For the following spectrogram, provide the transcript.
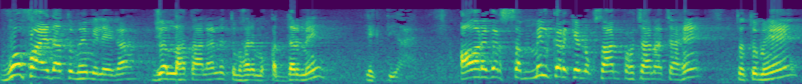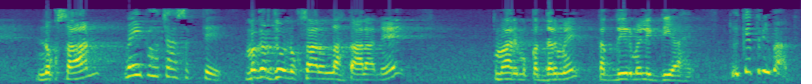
وہ فائدہ تمہیں ملے گا جو اللہ تعالیٰ نے تمہارے مقدر میں لکھ دیا ہے۔ اور اگر سب مل کر کے نقصان پہنچانا چاہیں تو تمہیں نقصان نہیں پہنچا سکتے۔ مگر جو نقصان اللہ تعالیٰ نے تمہارے مقدر میں، تقدیر میں لکھ دیا ہے۔ تو کتنی بات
